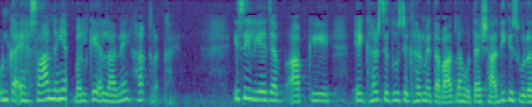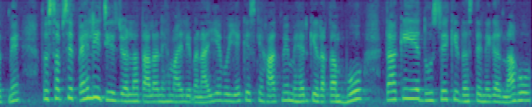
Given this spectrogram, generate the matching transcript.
ان کا احسان نہیں ہے، بلکہ اللہ نے حق رکھا ہے۔ اسی لیے جب آپ کی ایک گھر سے دوسرے گھر میں تبادلہ ہوتا ہے شادی کی صورت میں، تو سب سے پہلی چیز جو اللہ تعالیٰ نے ہمارے لیے بنائی ہے، وہ یہ کہ اس کے ہاتھ میں مہر کی رقم ہو تاکہ یہ دوسرے کی دستے نگر نہ ہو،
